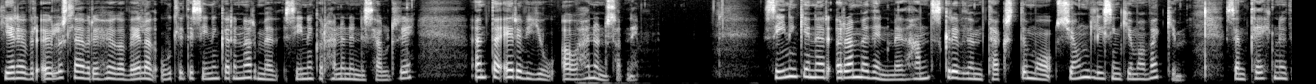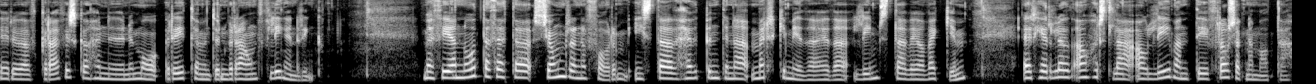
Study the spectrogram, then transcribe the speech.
Hér hefur auglustlega verið huga vel að útliti síningarinnar með síningur hönnuninni sjálfri en það eru við jú á hönnunasafni. Sýningin er römmuðinn með handskrifðum tekstum og sjónlýsingjum á veggjum sem teiknuð eru af grafíska hönnuðunum og reytöfundunum Rán Flíganring. Með því að nota þetta sjónræna form í stað hefðbundina merkimiða eða límstafi á veggjum er hér lögð áhersla á lifandi frásagnamáta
